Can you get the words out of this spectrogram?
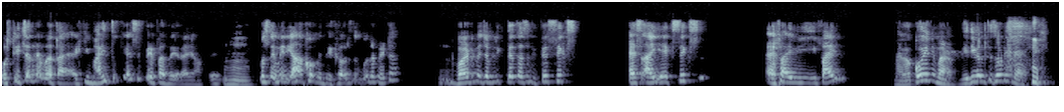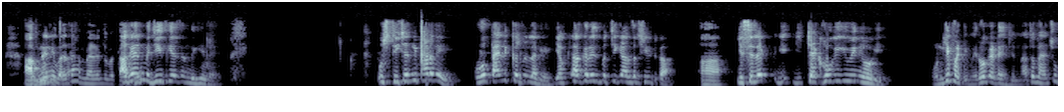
उस टीचर ने बताया कि भाई तू कैसे पेपर दे रहा है यहाँ पे? हम्म। उसने मेरी आँखों में देखा और उसने बोला बेटा वर्ड में जब लिखते तो ऐसे लिखते six S I X six F I V five मैं कहा कोई नहीं मैडम मेरी गलती थोड़ी ना है। आपने नहीं बताया। मैंने तो बता अगेन मैं जीत गया ज़िंदगी में उस टीचर की फट गई वो पैनिक करने लगे कि अब क्या करे इस बच्ची के आंसर शीट का? हाँ। ये सिलेक्ट ये, ये चेक होगी कि भी नहीं होगी? उनकी फटी मेरे को टेंशन मैं? तो बेंचू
